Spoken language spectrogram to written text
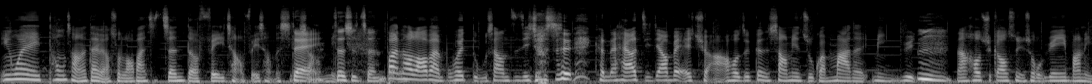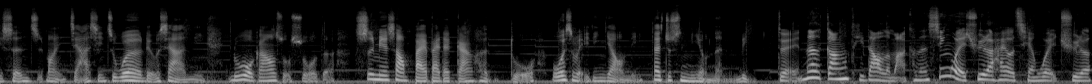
因为通常就代表说老板是真的非常非常的欣赏你，这是真的。不然的话，老板不会赌上自己，就是可能还要即将被 HR 或者更上面主管骂的命运，嗯，然后去告诉你说我愿意帮你升职、帮你加薪，只为了留下你。如果我刚刚所说的市面上白白的干很多，我为什么一定要你？那就是你有能力。对，那刚刚提到了嘛，可能心委屈了，还有钱委屈了，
